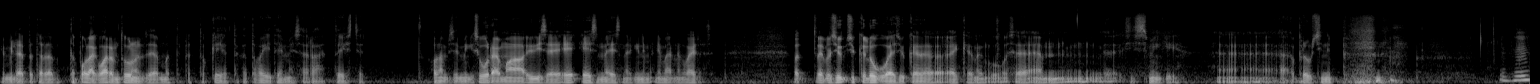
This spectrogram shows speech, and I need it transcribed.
ja mille peale ta, ta pole ka varem tulnud ja mõtleb, et okei okay,, et aga davai, teeme siis ära, et tõesti, et oleme siin mingi suurema ühise e-, eesmärgi, eesmärgi nimel nagu väljas. vot võib-olla niisugune lugu ja niisugune väike nagu see mm, siis mingi äh, approach'i nipp mm. -hmm.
